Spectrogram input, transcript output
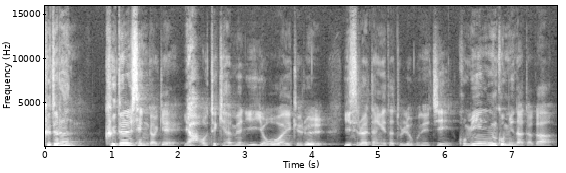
그들은 그들 생각에 야 어떻게 하면 이 여호와의 궤를 이스라엘 땅에다 돌려보내지 고민 고민하다가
